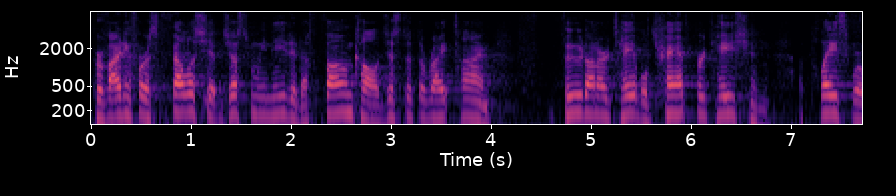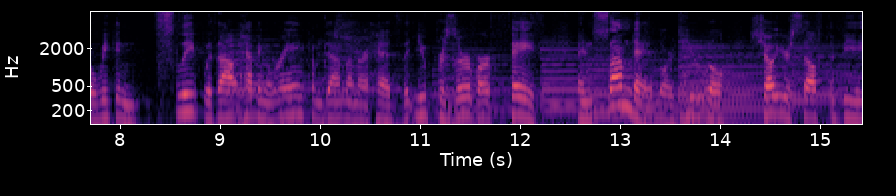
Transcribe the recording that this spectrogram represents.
providing for us fellowship just when we need it, a phone call just at the right time, food on our table, transportation, a place where we can sleep without having rain come down on our heads, that you preserve our faith. And someday, Lord, you will show yourself to be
